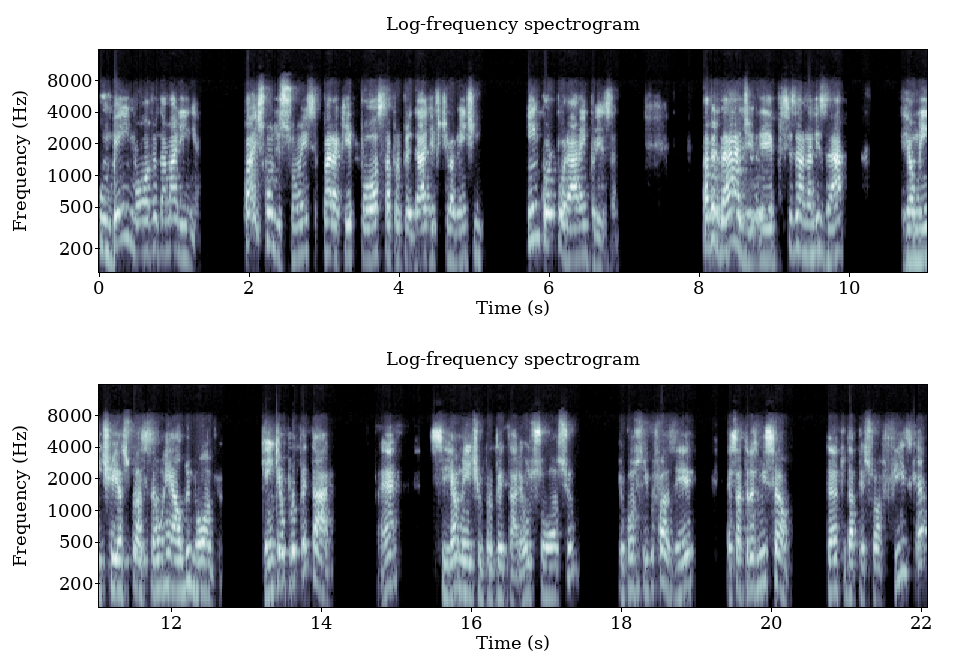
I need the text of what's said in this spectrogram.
um bem imóvel da Marinha, quais condições para que possa a propriedade efetivamente incorporar a empresa? Na verdade, é, precisa analisar realmente a situação real do imóvel. Quem que é o proprietário? Né? Se realmente o proprietário é o sócio, eu consigo fazer essa transmissão tanto da pessoa física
